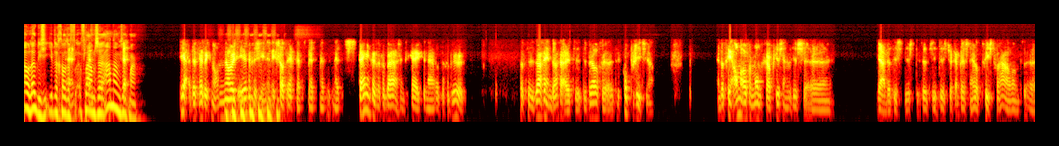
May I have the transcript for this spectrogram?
Oh, leuk. Dus je hebt een grote en, Vlaamse aanhang, zeg maar. Ja, dat heb ik nog nooit eerder gezien. En ik zat echt met, met, met, met stijgende verbazing te kijken naar wat er gebeurt. Dat dag in dag uit de, de Belgen de koppositie had. En dat ging allemaal over mondkapjes. En dat is, uh, ja, dat is, dus, dat is, dat is natuurlijk best een heel triest verhaal. Want uh,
